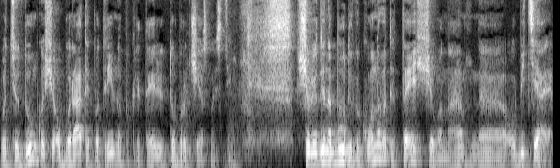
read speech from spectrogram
оцю думку, що обирати потрібно по критерію доброчесності. Що людина буде виконувати те, що вона е, обіцяє.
